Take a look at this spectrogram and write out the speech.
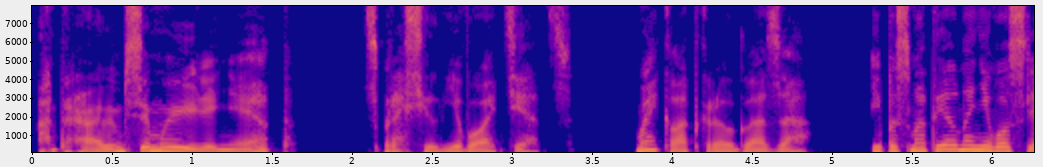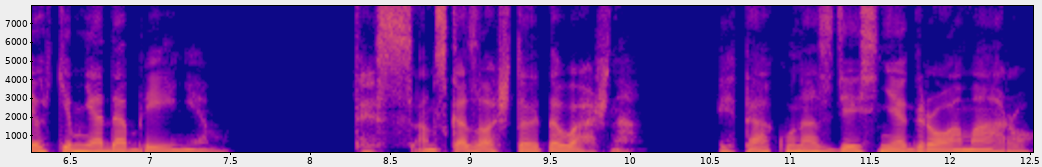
Отравимся мы или нет?» — спросил его отец. Майкл открыл глаза и посмотрел на него с легким неодобрением. «Ты сам сказал, что это важно. Итак, у нас здесь негро Амаро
